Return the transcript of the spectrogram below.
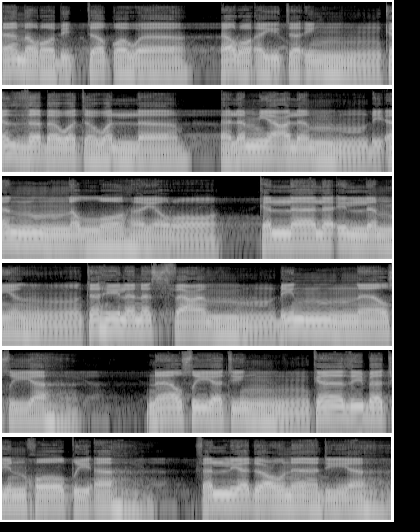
أمر بالتقوى. أرأيت إن كذب وتولى؟ ألم يعلم بأن الله يرى؟ كلا لئن لم ينته لنسفعا بالناصية. ناصية كاذبة خاطئة. فليدع ناديه.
